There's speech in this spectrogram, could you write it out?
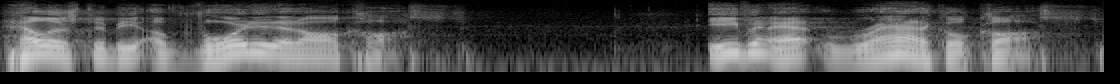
hell is to be avoided at all cost, even at radical cost.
